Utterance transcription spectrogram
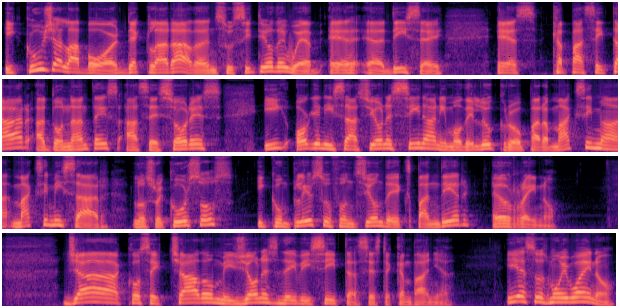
y cuya labor declarada en su sitio de web eh, eh, dice es capacitar a donantes, asesores y organizaciones sin ánimo de lucro para maximizar los recursos y cumplir su función de expandir el reino. Ya ha cosechado millones de visitas esta campaña. Y eso es muy bueno.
